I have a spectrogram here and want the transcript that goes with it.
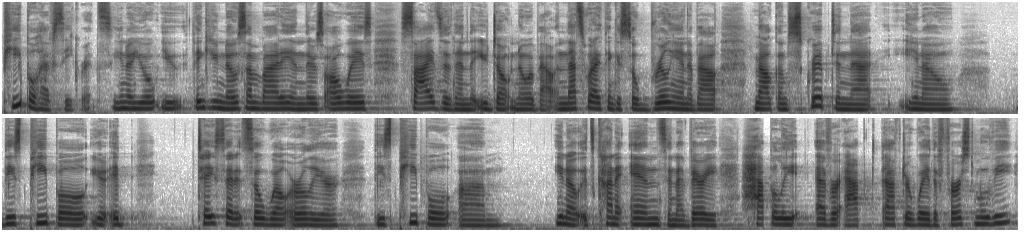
people have secrets. You know, you you think you know somebody, and there's always sides of them that you don't know about, and that's what I think is so brilliant about Malcolm's script. In that, you know, these people, you know, it. Taye said it so well earlier. These people. Um, you know, it kind of ends in a very happily ever after way, the first movie.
